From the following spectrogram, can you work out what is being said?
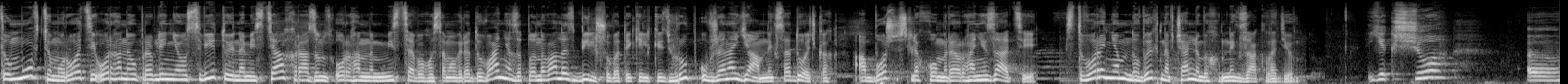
Тому в цьому році органи управління освітою на місцях разом з органами місцевого самоврядування запланували збільшувати кількість груп у вже наявних садочках або ж шляхом реорганізації, створенням нових навчально-виховних закладів. Якщо е,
